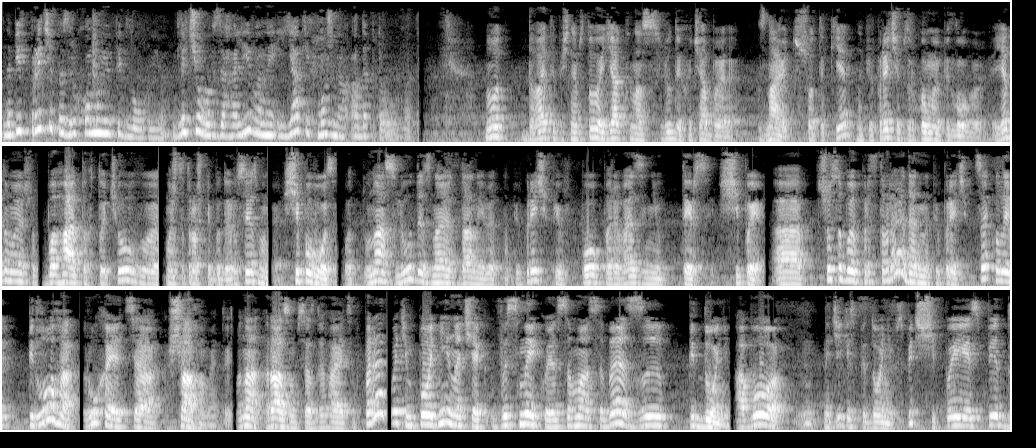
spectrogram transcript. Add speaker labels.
Speaker 1: Напівпричепи з рухомою підлогою. Для чого взагалі вони і як їх можна адаптовувати?
Speaker 2: Ну от давайте почнемо з того, як в нас люди хоча б знають, що таке напівпричіп з рухомою підлогою. Я думаю, що багато хто чув, може це трошки буде русизмом, щеповози. От у нас люди знають даний вид напівпричепів по перевезенню тирси, щіпи. А що собою представляє даний напівпричіп? Це коли підлога рухається шагами. Тобто вона разом вся здвигається вперед, потім по одній, наче як висмикує сама себе з піддонів. Або не тільки з піддонів, з-під щіпи, з-під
